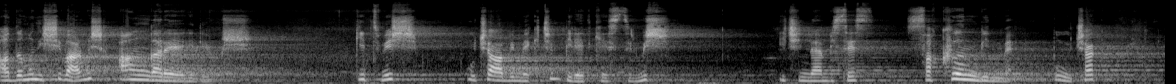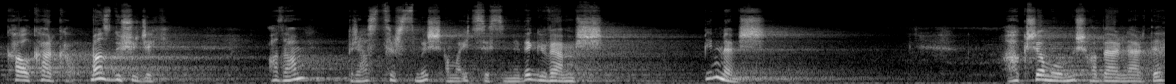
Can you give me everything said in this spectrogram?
Adamın işi varmış Ankara'ya gidiyormuş. Gitmiş uçağa binmek için bilet kestirmiş. İçinden bir ses sakın binme. Bu uçak kalkar kalkmaz düşecek. Adam biraz tırsmış ama iç sesine de güvenmiş. Binmemiş. Akşam olmuş haberlerde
